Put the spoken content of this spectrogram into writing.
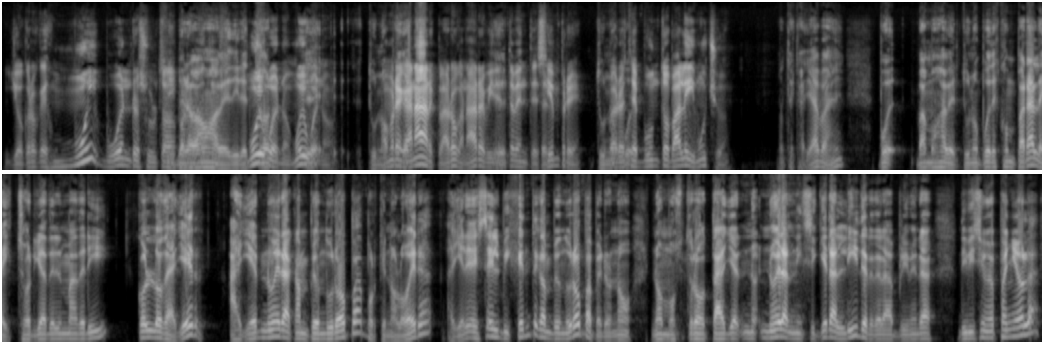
yo creo que es muy buen resultado. Sí, para pero el vamos a ver, director. Muy bueno, muy eh, bueno. tú no Hombre, puedes- ganar, claro, ganar, evidentemente, siempre. tú no pero este punto vale y mucho. No te callabas, ¿eh? Pues vamos a ver, tú no puedes comparar la historia del Madrid con lo de ayer. Ayer no era campeón de Europa, porque no lo era. Ayer es el vigente campeón de Europa, pero no, no mostró talla, no, no era ni siquiera el líder de la primera división española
